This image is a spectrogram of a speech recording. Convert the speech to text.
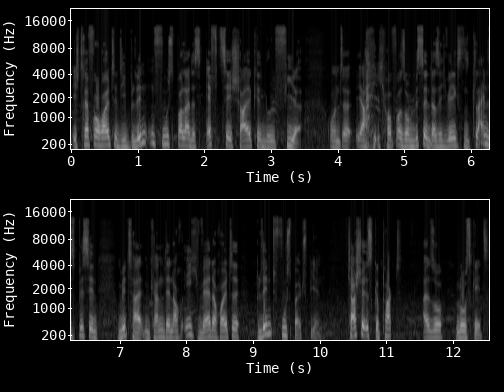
Ich treffe heute die blinden Fußballer des FC Schalke 04. Und äh, ja, ich hoffe so ein bisschen, dass ich wenigstens ein kleines bisschen mithalten kann, denn auch ich werde heute blind Fußball spielen. Tasche ist gepackt, also los geht's.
